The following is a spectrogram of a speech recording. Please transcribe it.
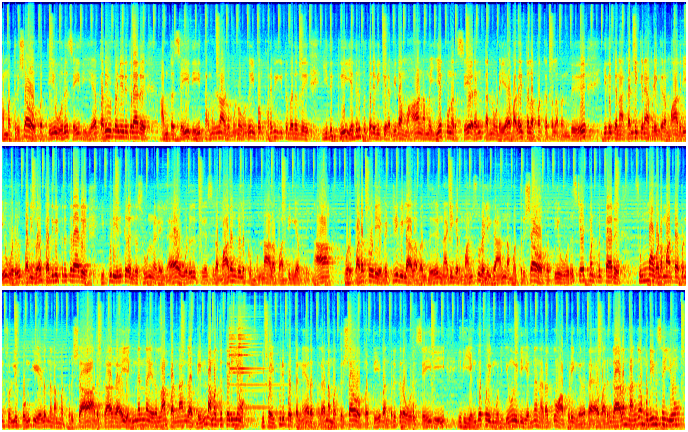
நம்ம த்ரிஷாவை பற்றி ஒரு செய்தியை பதிவு பண்ணியிருக்கிறாரு. அந்த செய்தி தமிழ்நாடு முழுவதும் இப்போ பரவிக்கிட்டு வருது. இதுக்கு எதிர்ப்பு தெரிவிக்கிற விதமா நம்ம இயக்குனர் சேரன் தன்னுடைய வலைத்தள பக்கத்துல வந்து இதுக்கு நான் கண்டிக்கிறேன் அப்படிங்கிற மாதிரி ஒரு பதிவை பதிவிட்டிருக்கிறாரு. இப்படி இருக்கிற இந்த சூழ்நிலையில ஒரு சில மாதங்களுக்கு முன்னால பார்த்தீங்க அப்படின்னா ஒரு படத்துடைய வெற்றி விழால வந்து நடிகர் மன்சூர் அலிகான் நம்ம த்ரிஷாவை பத்தி ஒரு ஸ்டேட்மெண்ட் விட்டாரு. சும்மா விடமாட்டேன் அப்படின்னு சொல்லி பொங்கி எழுந்த நம்ம த்ரிஷா அதுக்காக என்னென்ன இதெல்லாம் பண்ணாங்க அப்படின்னு நமக்கு தெரியும். இப்போ இப்படிப்பட்ட நேரத்தில் நம்ம த்ரிஷாவை பற்றி வந்திருக்கிற ஒரு செய்தி இது எங்கே போய் முடியும் இது என்ன நடக்கும் அப்படிங்கிறத வருங்காலம் தாங்க முடிவு செய்யும்.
